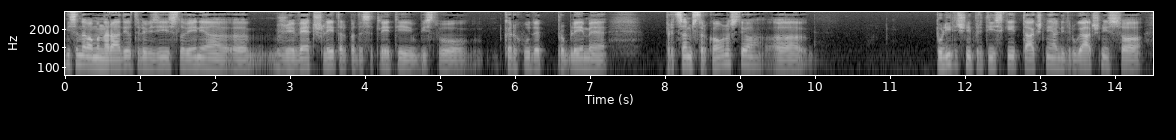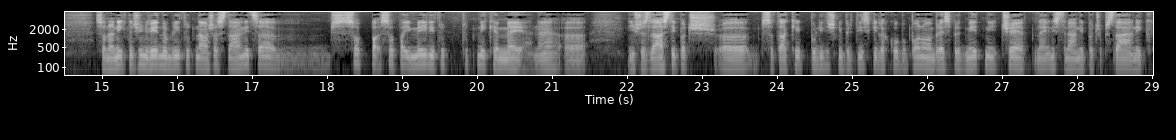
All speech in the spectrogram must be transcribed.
Mislim, da imamo na radio televiziji Slovenija že več let ali pa desetletji v bistvu kar hude probleme, predvsem strokovnostjo, politični pritiski, takšni ali drugačni, so, so na nek način vedno bili tudi naša stalnica, so pa, so pa imeli tudi, tudi neke meje. Ne? Uh, in še zlasti pač so taki politični pritiski lahko popolnoma brezpredmetni, če na eni strani pač obstaja nek,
